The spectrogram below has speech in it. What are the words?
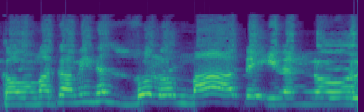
قوم کا من الظلمات الى النور۔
